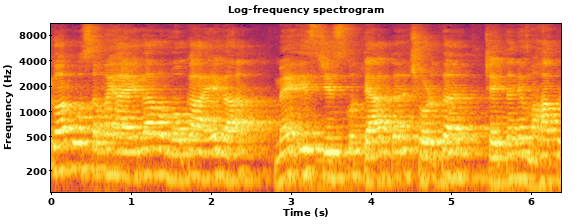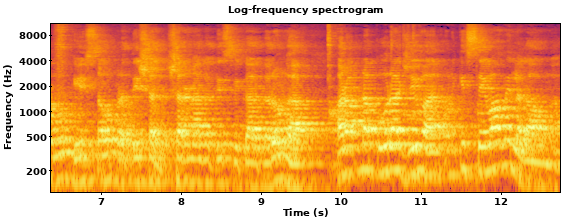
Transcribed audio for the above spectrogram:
कब वो समय आएगा, वो मौका आएगा मैं इस चीज़ को त्याग कर, छोड़कर चैतन्य महाप्रभु की सौ प्रतिशत शरणागति स्वीकार करूँगा और अपना पूरा जीवन उनकी सेवा में लगाऊँगा।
